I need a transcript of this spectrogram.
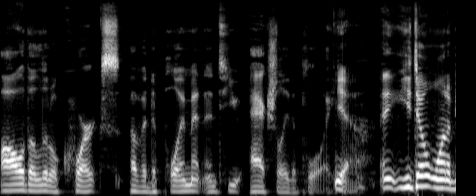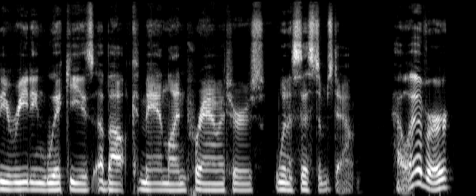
all the little quirks of a deployment until you actually deploy. Yeah. And you don't want to be reading wikis about command line parameters when a system's down. However,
